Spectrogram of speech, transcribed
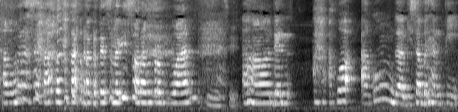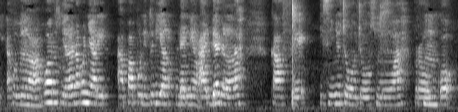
Aku ngerasa takut takut takutnya sebagai seorang perempuan. Iya sih. Eh, dan ah, aku aku nggak bisa berhenti. Aku bilang aku harus jalan aku nyari apa pun itu yang dan yang ada adalah kafe. Isinya cowok-cowok semua perokok.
